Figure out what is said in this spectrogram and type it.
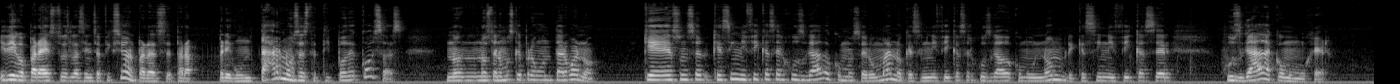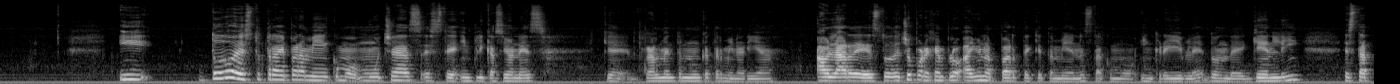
Y digo, para esto es la ciencia ficción, para, para preguntarnos este tipo de cosas. nos tenemos que preguntar, bueno, ¿qué, es un ser, ¿qué significa ser juzgado como ser humano? ¿Qué significa ser juzgado como un hombre? ¿Qué significa ser juzgada como mujer? Y todo esto trae para mí como muchas este, implicaciones que realmente nunca terminaría hablar de esto. De hecho, por ejemplo, hay una parte que también está como increíble, donde Genly está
